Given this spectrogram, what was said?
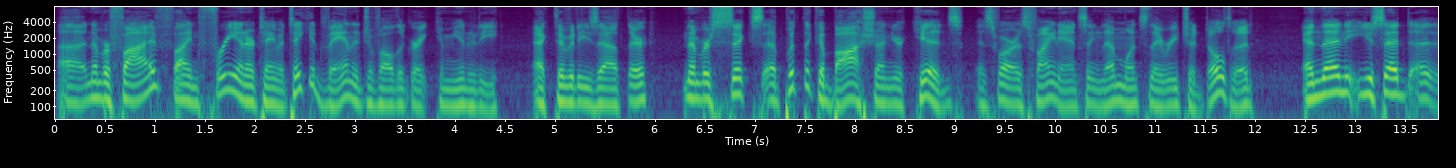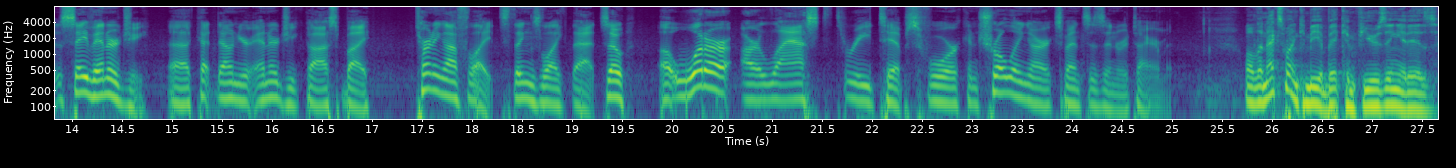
Uh, number five, find free entertainment. Take advantage of all the great community activities out there. Number six, uh, put the kibosh on your kids as far as financing them once they reach adulthood. And then you said uh, save energy, uh, cut down your energy costs by turning off lights, things like that. So, uh, what are our last three tips for controlling our expenses in retirement? Well, the next one can be a bit confusing. It is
